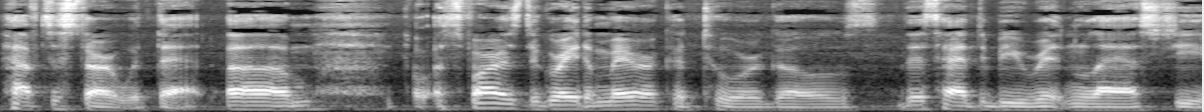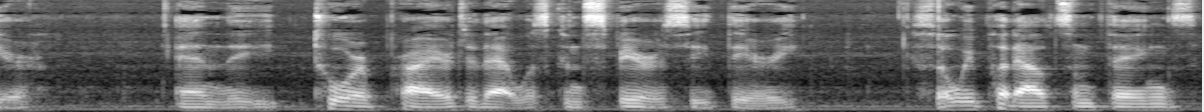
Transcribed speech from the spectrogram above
have to start with that. Um, as far as the Great America Tour goes, this had to be written last year, and the tour prior to that was Conspiracy Theory. So we put out some things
